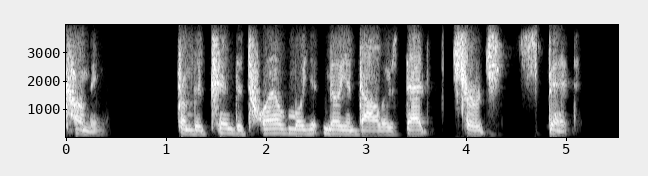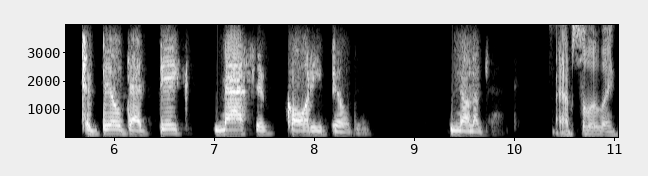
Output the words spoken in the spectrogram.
coming from the 10 to 12 million dollars that church spent to build that big, massive, gaudy building. None of that. Absolutely.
